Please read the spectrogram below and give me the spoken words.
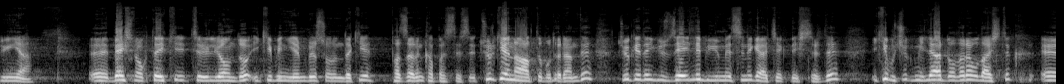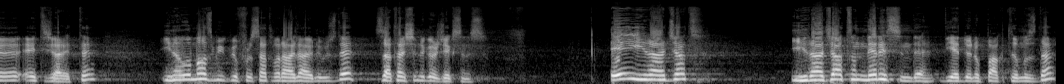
dünya. E, 5.2 trilyondu 2021 sonundaki pazarın kapasitesi. Türkiye ne yaptı bu dönemde? Türkiye'de %50 büyümesini gerçekleştirdi. 2,5 milyar dolara ulaştık e, e-ticarette. İnanılmaz büyük bir fırsat var hala önümüzde. Zaten şimdi göreceksiniz. E-ihracat, ihracatın neresinde diye dönüp baktığımızda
